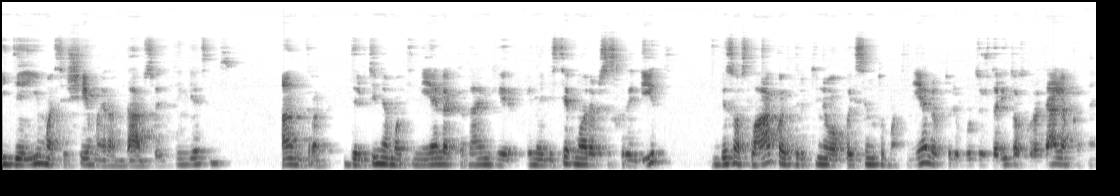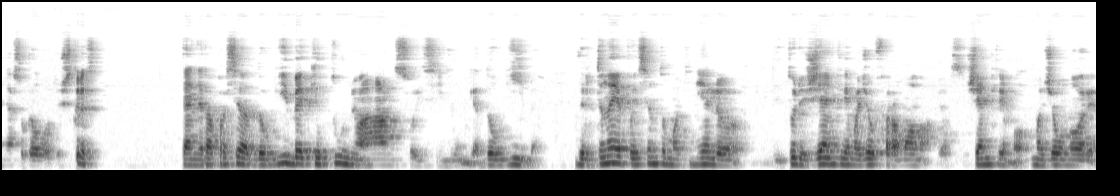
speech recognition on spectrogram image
įdėjimas į šeimą yra dar sudėtingesnis. Antra, dirbtinė motinėlė, kadangi jinai vis tiek nori apsiskraidyti, visos lakos dirbtinių apvaisintų motinėlių turi būti uždarytos grotelėm, kad nesugalvotų išskristi. Ten yra prasideda daugybė kitų niuansų įsijungia, daugybė. Dirbtinai apvaisintų motinėlių turi ženkliai mažiau feromonų, jos ženkliai mažiau nori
